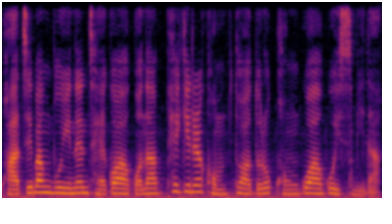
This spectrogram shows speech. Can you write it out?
과지방 부위는 제거하거나 폐기를 검토하도록 권고하고 있습니다.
